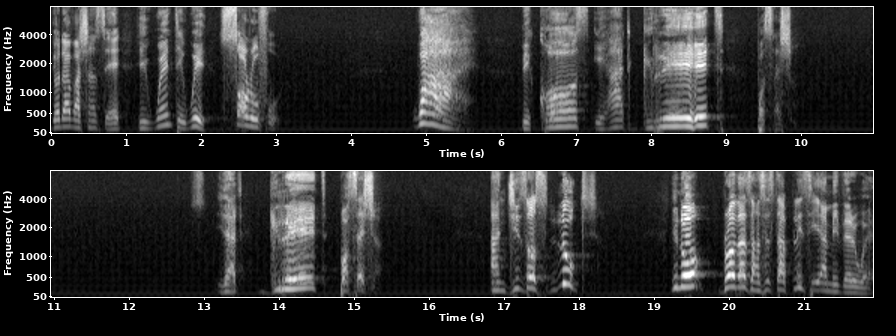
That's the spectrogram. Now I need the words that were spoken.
the other version said he went away sorrowful. Why? Because he had great possession. He had great possession. And Jesus looked. You know, brothers and sisters, please hear me very well.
